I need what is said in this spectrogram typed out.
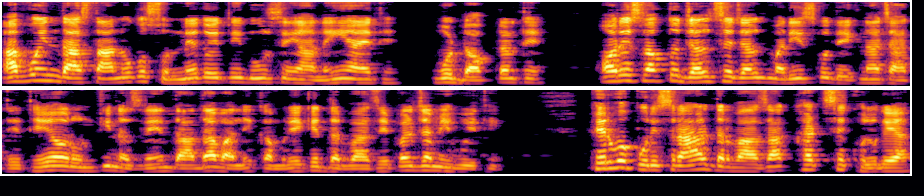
اب وہ ان داستانوں کو سننے تو اتنی دور سے یہاں نہیں آئے تھے۔ وہ ڈاکٹر تھے۔ اور اس وقت تو جلد سے جلد مریض کو دیکھنا چاہتے تھے اور ان کی نظریں دادا والے کمرے کے دروازے پر جمی ہوئی تھی پھر وہ پرسرار دروازہ کھٹ سے کھل گیا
